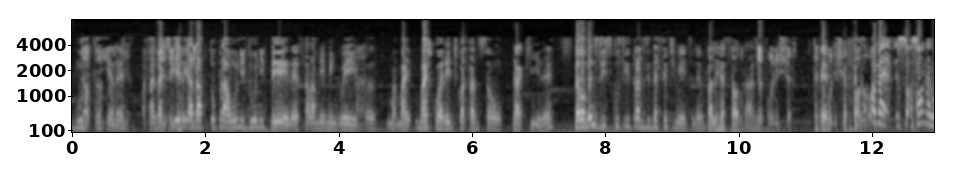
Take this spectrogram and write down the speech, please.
musiquinha, né? Mas Mas que aqui ele aqui. adaptou pra Unidunité, né? Salamé Mengue, Ah. mais, mais coerente com a tradução daqui, né? Pelo menos isso consegui traduzir decentemente, né? Vale ressaltar. O Né? que Punisher, o que Punisher fala. Ô, só, só um negócio,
